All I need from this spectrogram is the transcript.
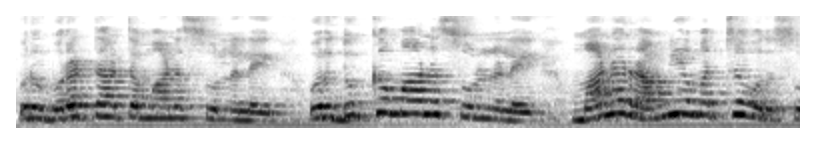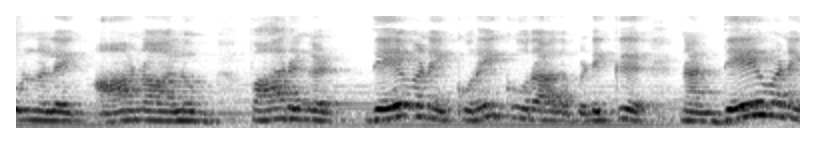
ஒரு முரட்டாட்டமான சூழ்நிலை ஒரு துக்கமான சூழ்நிலை மன ரம்யமற்ற ஒரு சூழ்நிலை. ஆனாலும் பாருங்கள் தேவனை குறை கூறாதபடிக்கு நான் தேவனை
